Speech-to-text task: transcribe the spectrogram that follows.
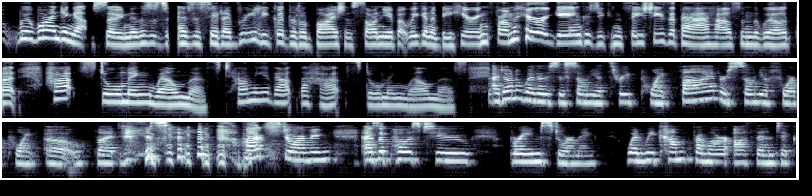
We're winding up soon. This is, as I said, a really good little bite of Sonja, but we're going to be hearing from her again because you can see she's a powerhouse in the world. But Heartstorming Wellness. Tell me about the Heartstorming Wellness. I don't know whether this is Sonja 3.5 or Sonja 4.0, but it's heartstorming as opposed to brainstorming when we come from our authentic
